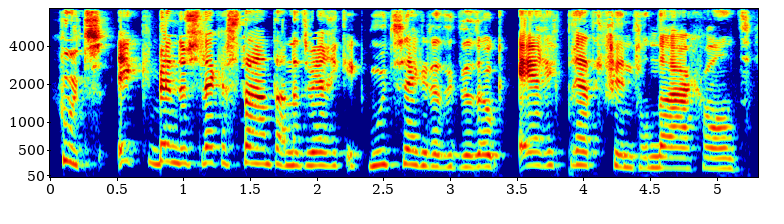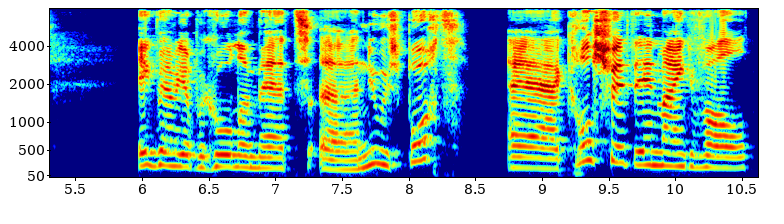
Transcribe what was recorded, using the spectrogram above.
Goed, ik ben dus lekker staand aan het werk. Ik moet zeggen dat ik dat ook erg prettig vind vandaag. Want ik ben weer begonnen met uh, nieuwe sport. Uh, crossfit in mijn geval.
